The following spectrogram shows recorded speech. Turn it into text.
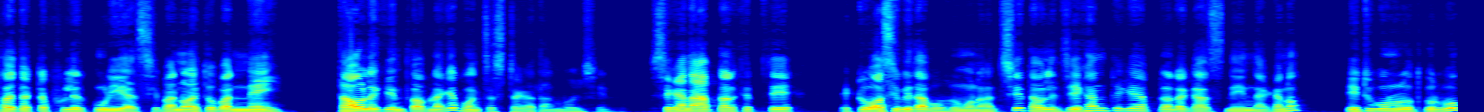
হয়তো একটা ফুলের কুঁড়ি আছে বা নয়তো বা নেই। তাহলে কিন্তু আপনাকে পঞ্চাশ টাকা দাম বলছি। সেখানে আপনার ক্ষেত্রে একটু অসুবিধা বহু মনে হচ্ছে। তাহলে যেখান থেকে আপনারা গাছ নিন না কেন, এটুকু অনুরোধ করব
